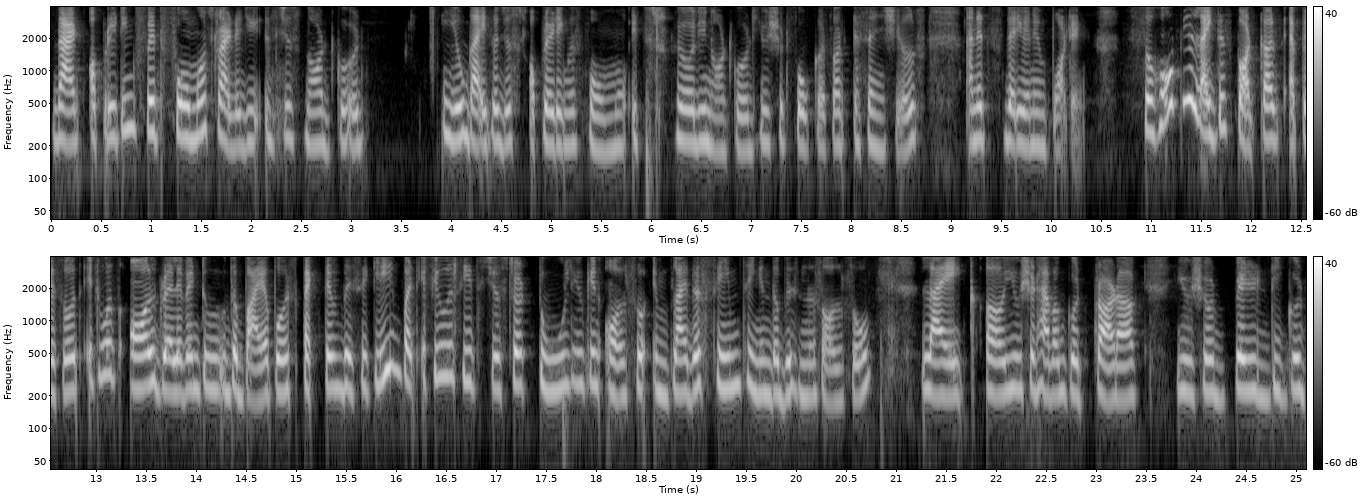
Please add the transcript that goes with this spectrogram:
that operating with fomo strategy is just not good you guys are just operating with FOMO. It's really not good. You should focus on essentials and it's very, very important. So, hope you like this podcast episode. It was all relevant to the buyer perspective basically, but if you will see it's just a tool, you can also imply the same thing in the business also. Like, uh, you should have a good product, you should build the good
